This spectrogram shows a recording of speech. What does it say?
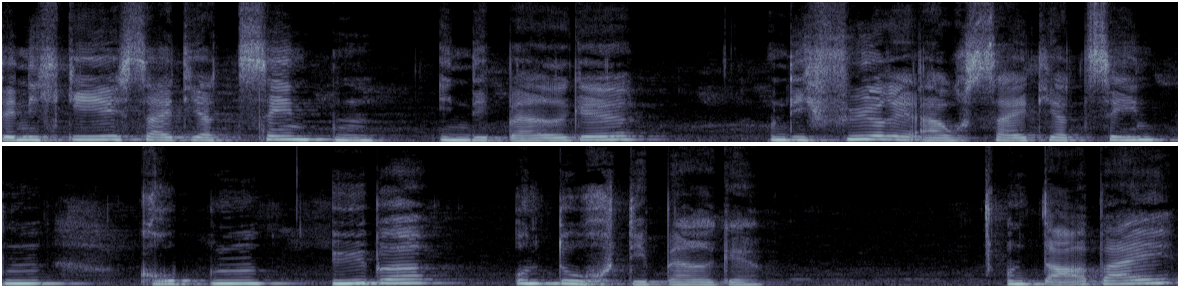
denn ich gehe seit Jahrzehnten in die Berge und ich führe auch seit Jahrzehnten Gruppen über und durch die Berge. Und dabei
